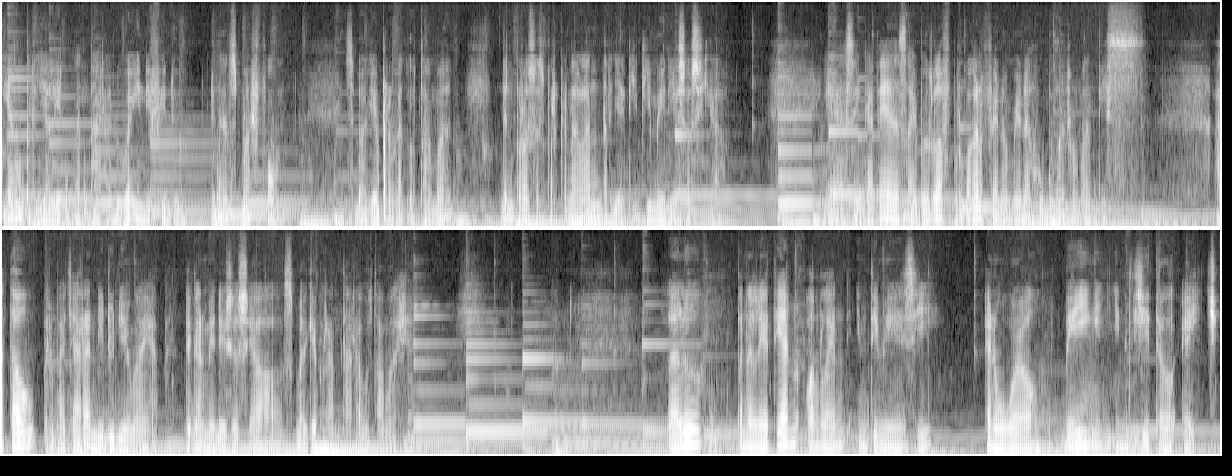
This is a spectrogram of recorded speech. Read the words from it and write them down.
yang terjalin antara dua individu dengan smartphone sebagai perangkat utama dan proses perkenalan terjadi di media sosial. Ya, singkatnya cyber love merupakan fenomena hubungan romantis atau berpacaran di dunia maya dengan media sosial sebagai perantara utamanya. Lalu, penelitian online intimacy and well being in digital age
